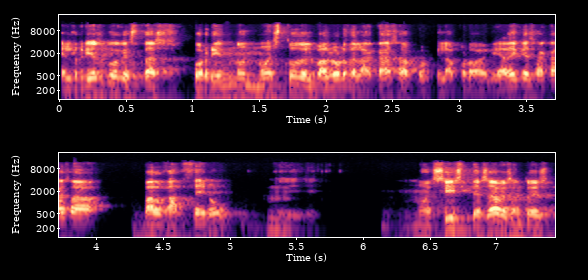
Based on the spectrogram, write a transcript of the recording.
el riesgo que estás corriendo no es todo el valor de la casa, porque la probabilidad de que esa casa valga cero hmm. eh, no existe, ¿sabes? Entonces,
